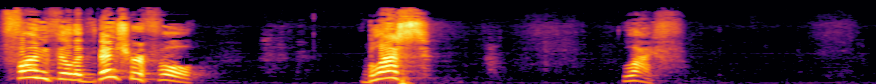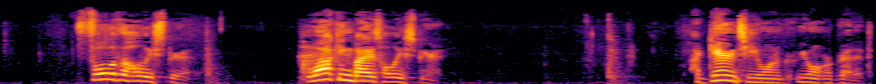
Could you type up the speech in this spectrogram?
fun filled, adventureful, blessed life, full of the Holy Spirit, walking by His Holy Spirit. I guarantee you won't, you won't regret it.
